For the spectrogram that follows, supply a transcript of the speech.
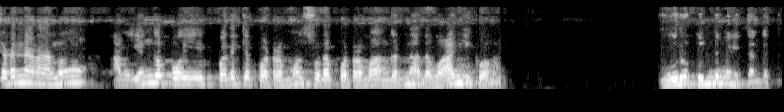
கிடந்தானாலும் அவன் எங்க போய் புதைக்கப்படுறமோ சுடப்படுறமோ அங்கிருந்து அதை வாங்கிக்குவாங்க ஒரு குந்துமணி தங்கத்தை.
